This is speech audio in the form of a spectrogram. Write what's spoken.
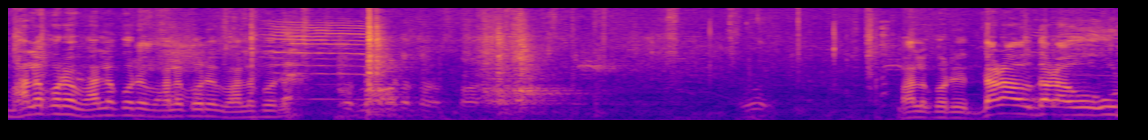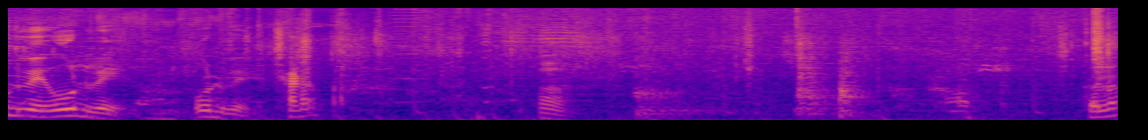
ভালো করে ভালো করে ভালো করে ভালো করে। ভালো করে, দাঁড়াও দাঁড়াও, উঠবে উঠবে উঠবে, ছাড়ো। হুম। তোলো।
